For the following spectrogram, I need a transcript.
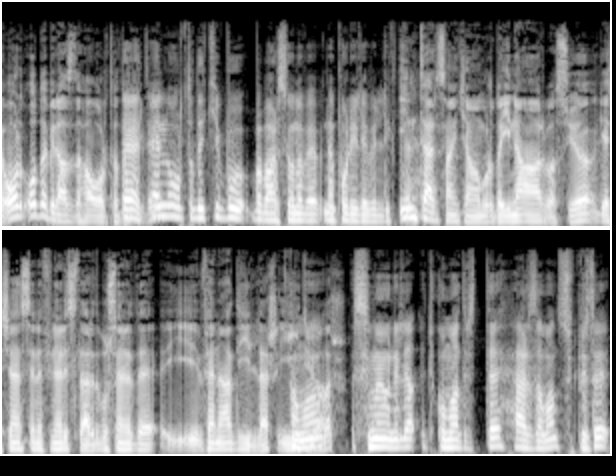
O, o da biraz daha ortada evet, gibi. Evet en ortadaki bu Barcelona ve Napoli ile birlikte. Inter sanki ama burada yine ağır basıyor. Geçen sene finalistlerdi. Bu sene de fena değiller. İyi ama gidiyorlar. Simeone ile Atletico Madrid'de her zaman sürprize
